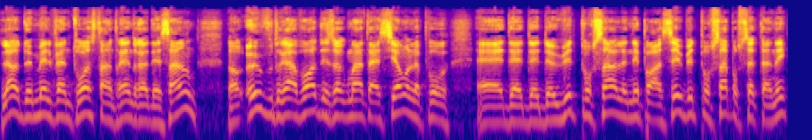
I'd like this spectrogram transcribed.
Là, en 2023, c'est en train de redescendre. Donc, eux voudraient avoir des augmentations là, pour euh, de, de, de 8 l'année passée, 8% pour cette année.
